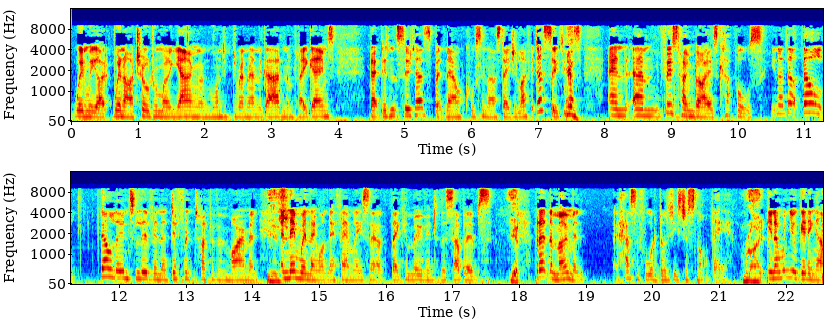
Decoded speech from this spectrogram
when we are when our children were young and wanting to run around the garden and play games. That didn't suit us, but now, of course, in our stage of life, it does suit Yeah. us. And um, first home buyers, couples, you know, they'll, they'll they'll learn to live in a different type of environment, Yes. and then when they want their families, they they can move into the suburbs. Yep. But at the moment, house affordability is just not there. Right. You know, when you're getting up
